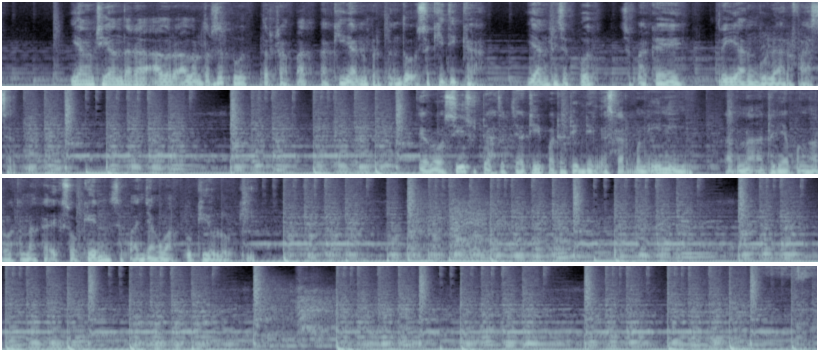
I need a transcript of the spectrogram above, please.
yang di antara alur-alur tersebut terdapat bagian berbentuk segitiga yang disebut sebagai triangular facet. Erosi sudah terjadi pada dinding escarpment ini karena adanya pengaruh tenaga eksogen sepanjang waktu geologi.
